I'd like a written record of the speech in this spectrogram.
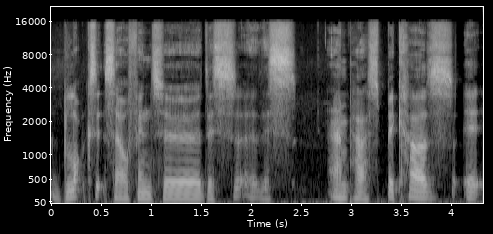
blocks itself into this uh, this impasse because it,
